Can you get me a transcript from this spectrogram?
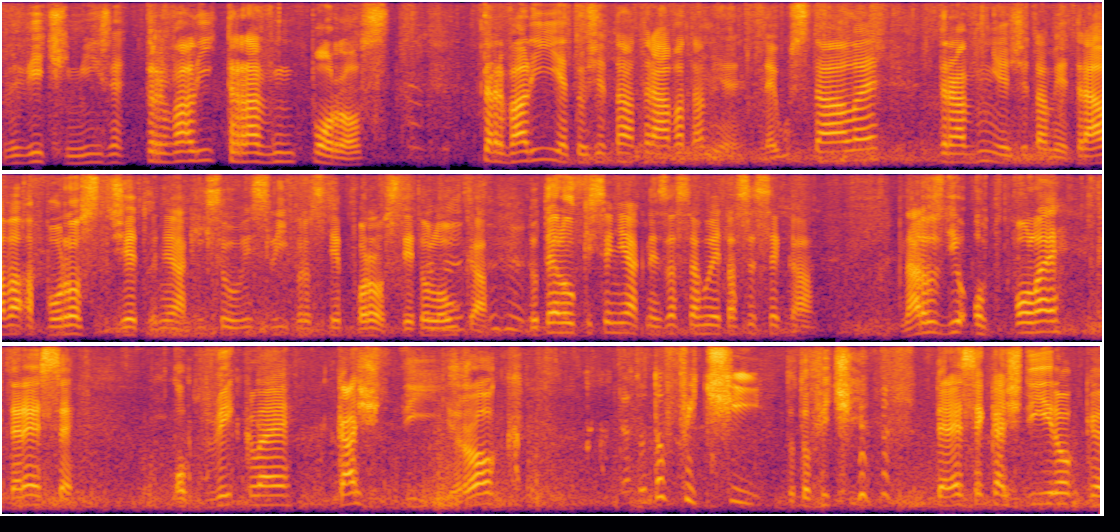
ve větší míře trvalý travní porost. Trvalý je to, že ta tráva tam je neustále, travní je, že tam je tráva a porost, že je to nějaký souvislý prostě porost, je to louka. Do té louky se nějak nezasahuje, ta se seká. Na rozdíl od pole, které se obvykle každý rok A toto fičí. toto fičí, které se každý rok eh,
